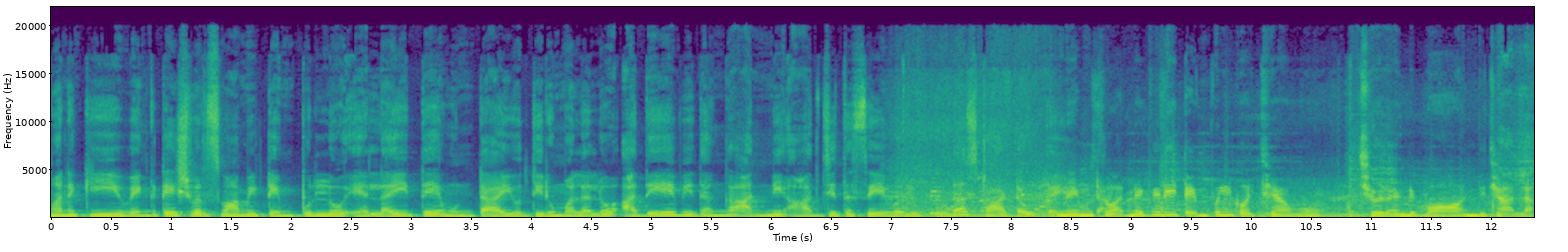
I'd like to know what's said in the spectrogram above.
మనకి వెంకటేశ్వర స్వామి టెంపుల్లో ఎలా అయితే ఉంటాయో తిరుమలలో అదే విధంగా అన్ని ఆర్జిత సేవలు కూడా స్టార్ట్ అవుతాయి. మేము స్వర్ణగిరి టెంపుల్కి వచ్చాము. చూడండి బాగుంది చాలా.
